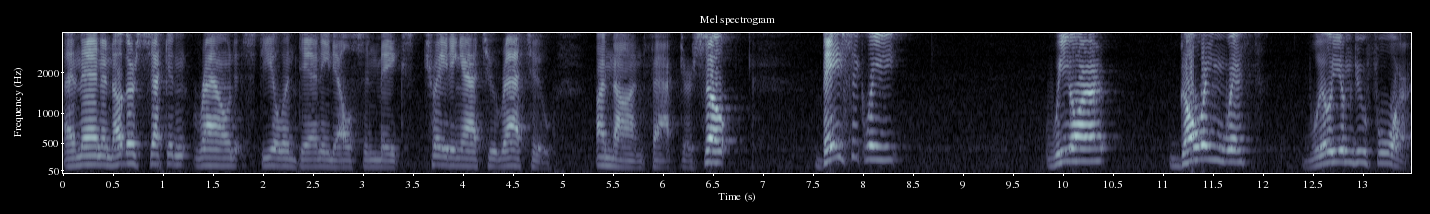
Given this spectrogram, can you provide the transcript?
And then another second round steal and Danny Nelson makes trading Aatu Räty a non factor. So basically, we are going with William Dufour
